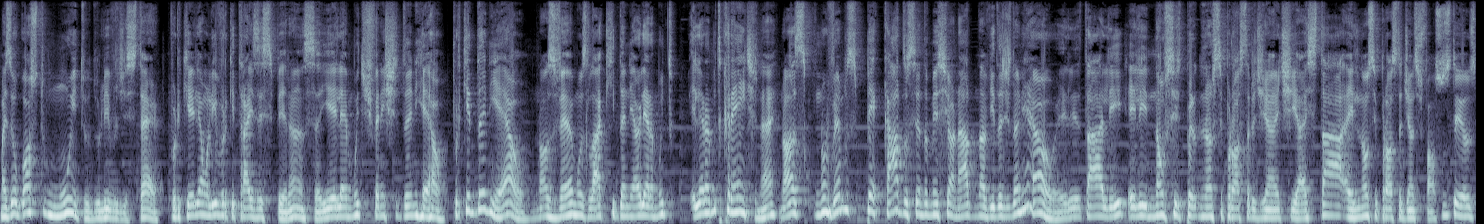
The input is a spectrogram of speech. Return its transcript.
Mas eu gosto muito do livro de Esther porque ele é um livro que traz esperança e ele é muito diferente de Daniel. Porque Daniel, nós vemos lá que Daniel ele era muito ele era muito crente, né? Nós não vemos pecado sendo mencionado na vida de Daniel. Ele tá ali, ele não se, não se prostra diante a está, ele não se prostra diante de falsos deuses,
